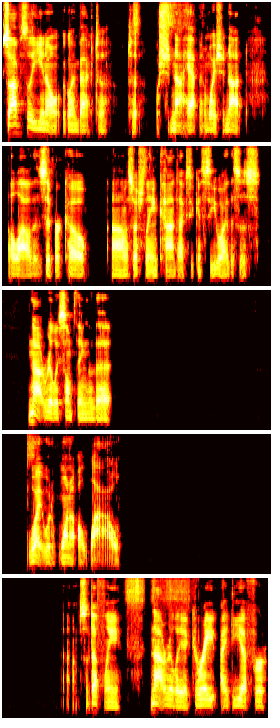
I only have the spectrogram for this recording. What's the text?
So obviously, you know, going back to, to what should not happen, why should not allow the Zipper Ko. um, especially in context, you can see why this is not really something that white would want to allow. Um, so definitely not really a great idea for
